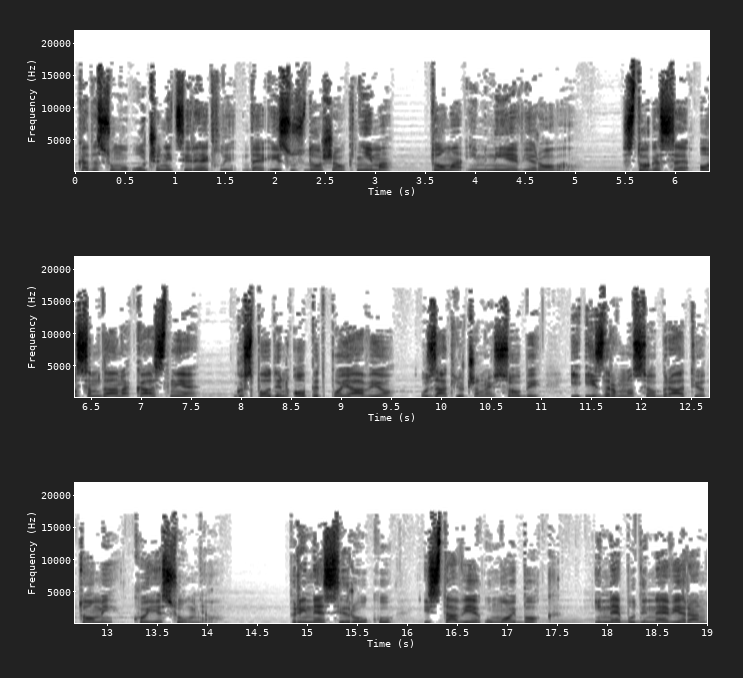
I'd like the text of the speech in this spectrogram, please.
Kada su mu učenici rekli da je Isus došao k njima, Toma im nije vjerovao. Stoga se osam dana kasnije gospodin opet pojavio u zaključanoj sobi i izravno se obratio Tomi koji je sumnjao. Prinesi ruku i stavi je u moj bok i ne budi nevjeran,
